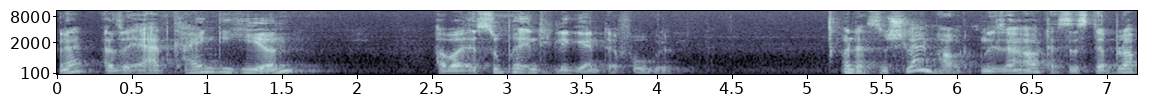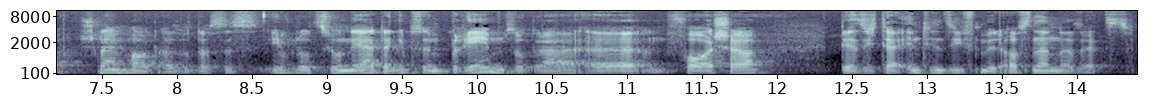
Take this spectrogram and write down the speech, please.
Ne? Also er hat kein Gehirn, aber ist super intelligent, der Vogel. Und das ist Schleimhaut. Und die sagen auch, das ist der Blob Schleimhaut. Also das ist evolutionär. Da gibt es in Bremen sogar äh, einen Forscher, der sich da intensiv mit auseinandersetzt.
